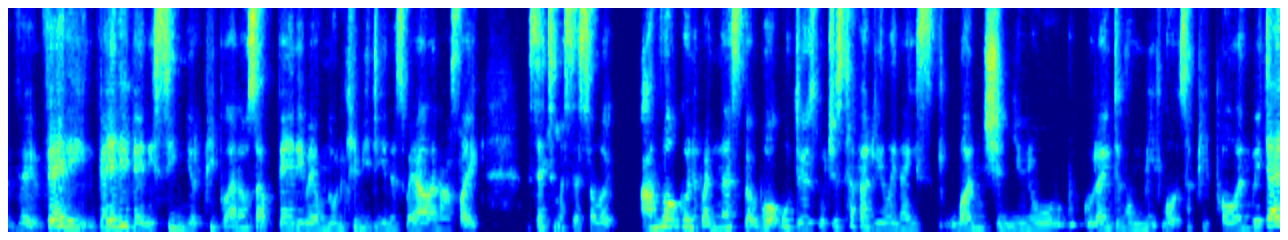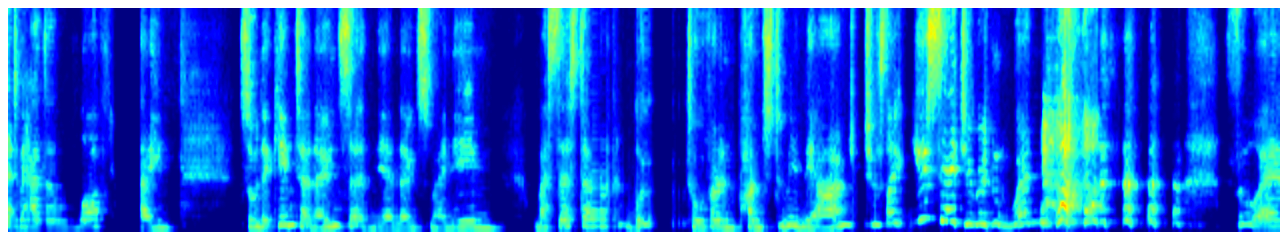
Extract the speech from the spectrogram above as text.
very, very, very senior people, and also a very well-known comedian as well. And I was like, I said to my sister, look, I'm not going to win this, but what we'll do is we'll just have a really nice lunch and, you know, we'll go around and we'll meet lots of people. And we did, we had a lovely time. So when it came to announce it and they announced my name, my sister looked over and punched me in the arm. She was like, "You said you wouldn't win." so, uh,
